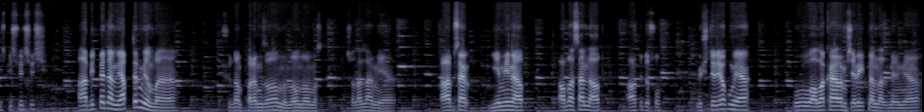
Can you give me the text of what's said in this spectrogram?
Piş piş piş piş. Aa bitmeden yaptırmıyorsun bana? Şuradan paramızı alalım? Ne olur olmaz. Çalarlar mı ya? Abi sen yemeğini al. Abla sen de al. Afiyet olsun. Müşteri yok mu ya? Oo Allah kararmış eve gitmem lazım benim ya.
